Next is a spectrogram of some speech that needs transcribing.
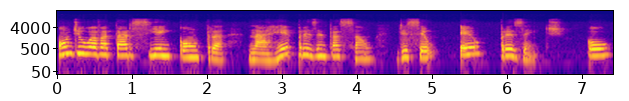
onde o avatar se encontra na representação de seu eu presente ou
